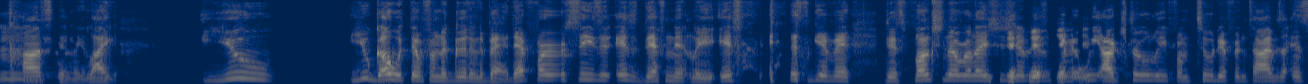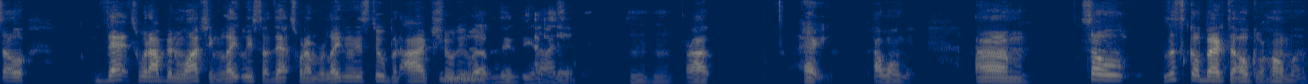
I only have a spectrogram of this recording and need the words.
mm. constantly. Like you you go with them from the good and the bad. That first season is definitely it's it's giving dysfunctional relationship. It's giving we are truly from two different times, and so that's what I've been watching lately. So that's what I'm relating this to. But I truly mm-hmm. love Zenzi and Isaac. Mm-hmm. Right. Hey, I want it. Um, so let's go back to Oklahoma.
